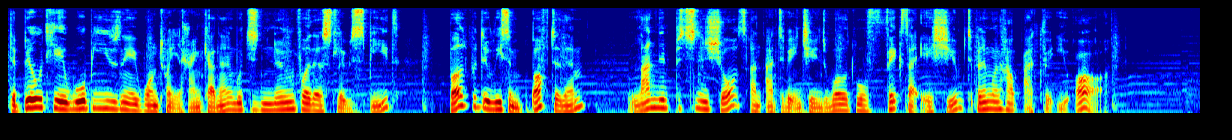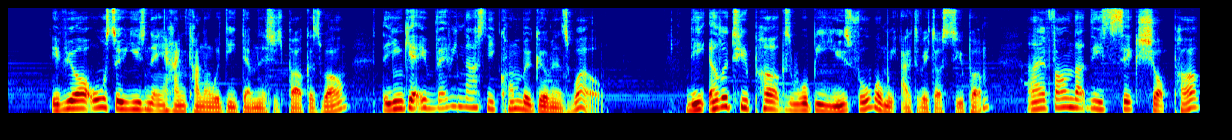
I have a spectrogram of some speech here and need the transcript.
The build here will be using a 120 hand cannon which is known for their slow speed, but with the recent buff to them, landing precision shots and activating Chain of Woes will fix that issue depending on how accurate you are. If you are also using a hand cannon with the Demolitionist perk as well, then you can get a very nasty combo going as well. The other two perks will be useful when we activate our super, and I found that the 6 shot perk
